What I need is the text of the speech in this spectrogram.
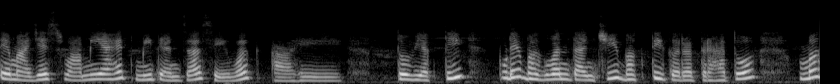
ते माझे स्वामी आहेत मी त्यांचा सेवक आहे. तो व्यक्ती पुढे भगवंतांची भक्ती करत राहतो. मग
